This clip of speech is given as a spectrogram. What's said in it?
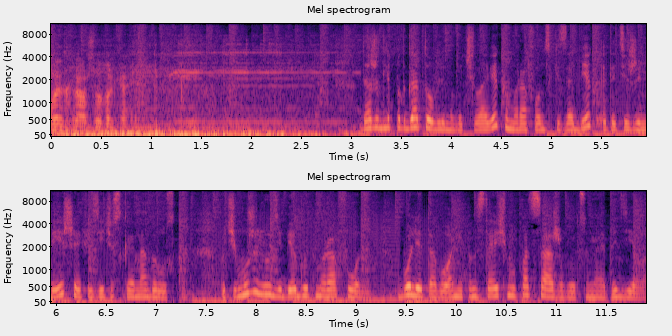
Ой, хорошо-то как. Даже для подготовленного человека марафонский забег – это тяжелейшая физическая нагрузка. Почему же люди бегают марафоны? Более того, они по-настоящему подсаживаются на это дело.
